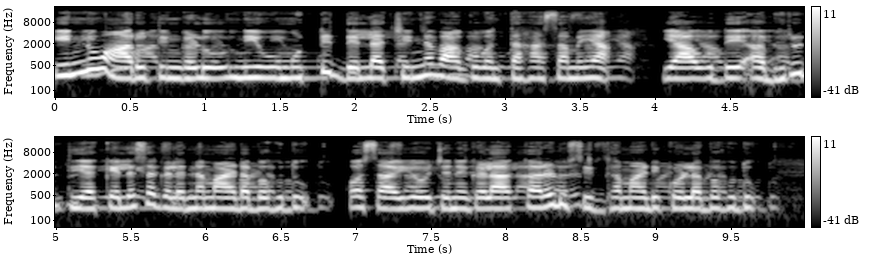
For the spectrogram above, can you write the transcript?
ಇನ್ನೂ ಆರು ತಿಂಗಳು ನೀವು ಮುಟ್ಟಿದ್ದೆಲ್ಲ ಚಿನ್ನವಾಗುವಂತಹ ಸಮಯ. ಯಾವುದೇ ಅಭಿವೃದ್ಧಿಯ ಕೆಲಸಗಳನ್ನು ಮಾಡಬಹುದು. ಹೊಸ ಯೋಜನೆಗಳ ಕರಡು ಸಿದ್ಧ ಮಾಡಿಕೊಳ್ಳಬಹುದು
